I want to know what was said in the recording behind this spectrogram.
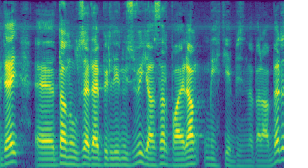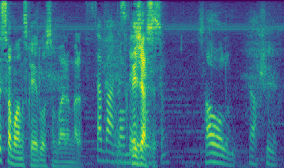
Edək, e, Danulcu Ədəb Birliyinin üzvü Yazar Bayram Mehdiyev bizimlə bərabərdir. Sabahınız xeyirli olsun Bayram müəllim. Sabahınız xeyir Necəsiz? olsun. Sağ olun, yaxşıyıq.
